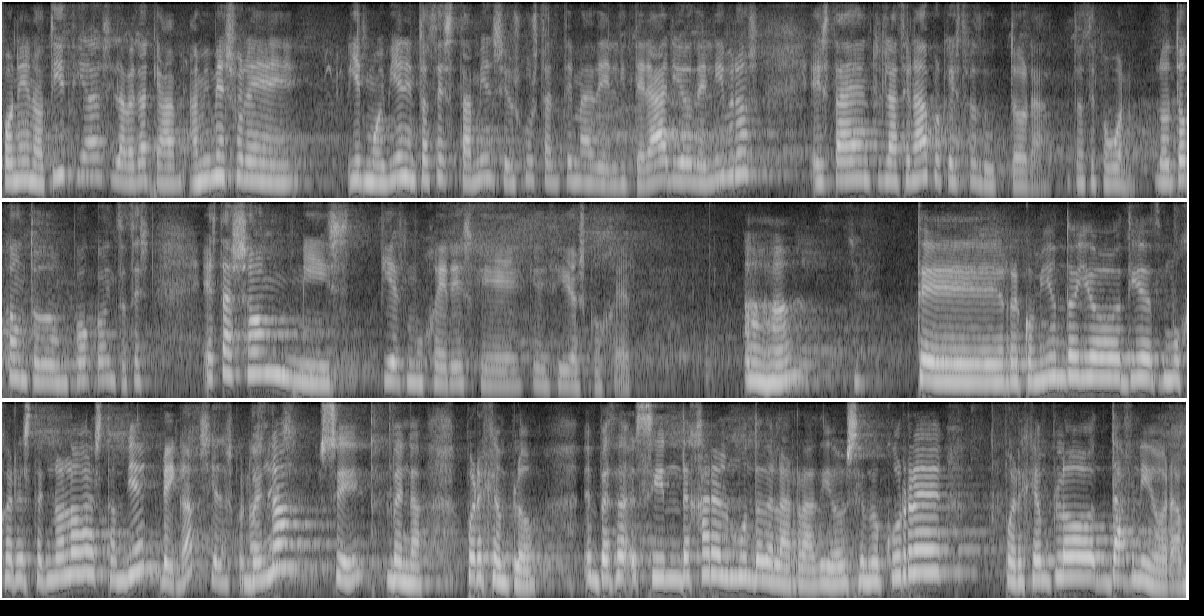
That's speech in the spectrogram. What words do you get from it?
pone noticias y la verdad que a, a mí me suele ir muy bien. Entonces también si os gusta el tema del literario, de libros, está relacionada porque es traductora. Entonces, pues bueno, lo toca un todo un poco. Entonces, estas son mis 10 mujeres que, que he decidido escoger. Ajá. Te recomiendo yo 10 mujeres tecnólogas también. Venga, si las conoces. Venga, sí, venga. Por ejemplo, empezar, sin dejar el mundo de la radio, se me ocurre, por ejemplo, Daphne Oram.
